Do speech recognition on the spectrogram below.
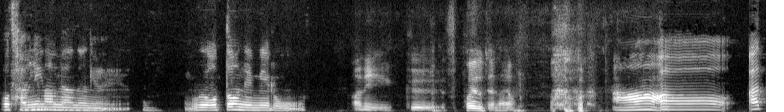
더 잔인하면은 게, 어. 뭐 어떤 의미로? 아니 그 스포해도 되나요? 아, 어, 아,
